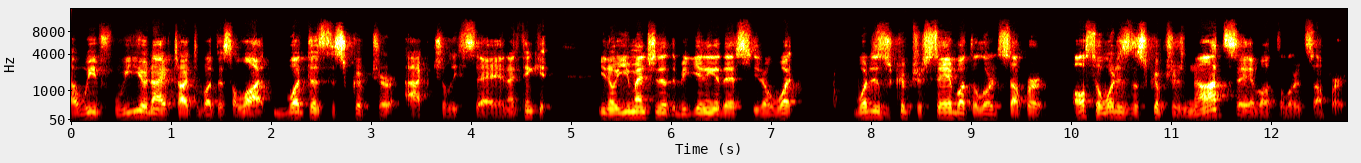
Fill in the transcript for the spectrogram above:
uh, we've we you and I have talked about this a lot. What does the scripture actually say? And I think it, you know, you mentioned at the beginning of this, you know, what what does the scripture say about the Lord's Supper? Also, what does the scriptures not say about the Lord's Supper?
